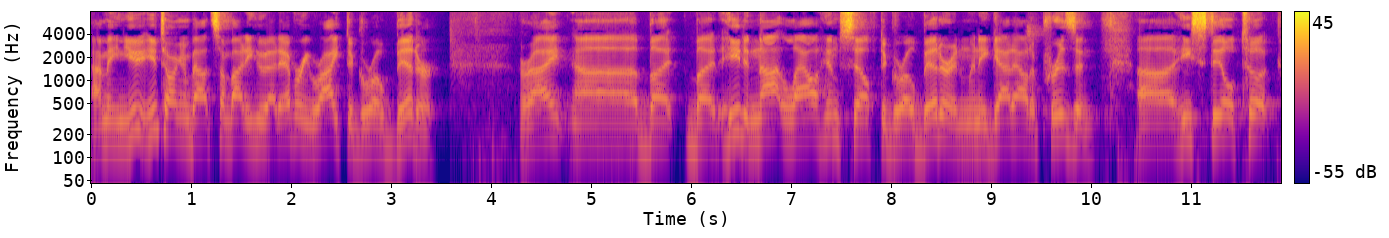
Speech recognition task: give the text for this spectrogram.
I mean, you, you're talking about somebody who had every right to grow bitter, right? Uh, but but he did not allow himself to grow bitter, and when he got out of prison, uh, he still took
